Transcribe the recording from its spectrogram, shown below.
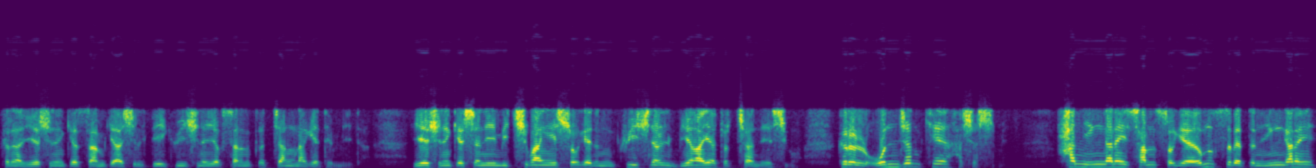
그러나 예수님께서 함께 하실 때 귀신의 역사는 끝장나게 됩니다. 예수님께서는 이 미치광이 속에 든 귀신을 명하여 쫓아내시고 그를 온전케 하셨습니다. 한 인간의 삶 속에 음습했던 인간의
